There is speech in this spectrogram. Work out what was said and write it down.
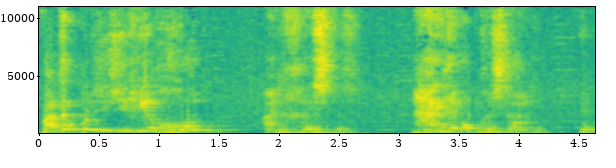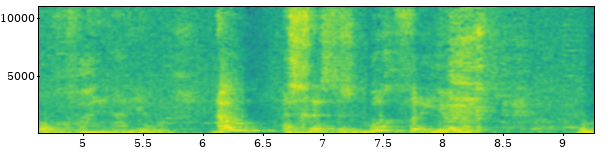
Watter posisie gee God aan Christus nadat hy opgestaan het en opgevaar het na die hemel? Nou is Christus hoog verhewe bo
